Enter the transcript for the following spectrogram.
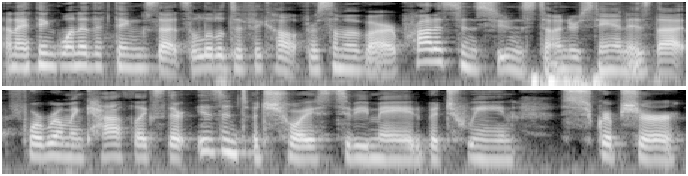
And I think one of the things that's a little difficult for some of our Protestant students to understand is that for Roman Catholics, there isn't a choice to be made between Scripture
